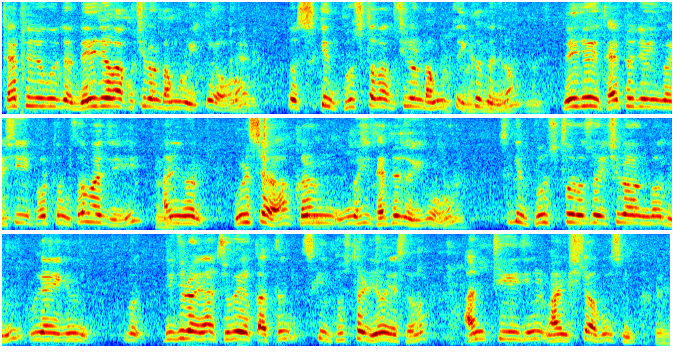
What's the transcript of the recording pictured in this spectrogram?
대표적으로 이제 레이저 갖고 치료하는 방법이 있고요. 네. 또 스킨 부스터 갖고 치료하는 방법도 있거든요. 음, 레이저의 대표적인 것이 보통 써마지 음. 아니면 울세라 그런 것이 대표적이고 음. 스킨 부스터로서 치료하는 것은 우리가 얘기는 뭐 니쥬라이나 주베르 같은 스킨 부스터를 이용해서 안티에이징을 많이 치료하고 있습니다. 음.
